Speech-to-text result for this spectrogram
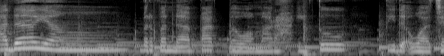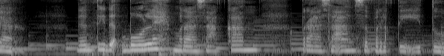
Ada yang berpendapat bahwa marah itu tidak wajar dan tidak boleh merasakan perasaan seperti itu.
